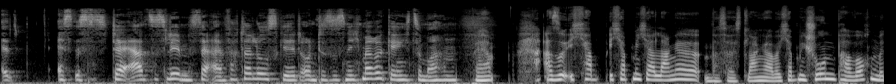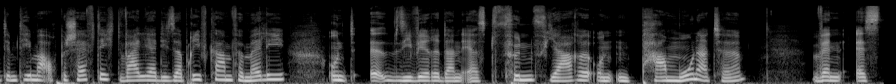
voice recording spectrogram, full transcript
äh, es ist der Ernst des Lebens, der einfach da losgeht und es ist nicht mehr rückgängig zu machen. Ja. Also ich habe ich hab mich ja lange, was heißt lange, aber ich habe mich schon ein paar Wochen mit dem Thema auch beschäftigt, weil ja dieser Brief kam für Melly und äh, sie wäre dann erst fünf Jahre und ein paar Monate, wenn es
